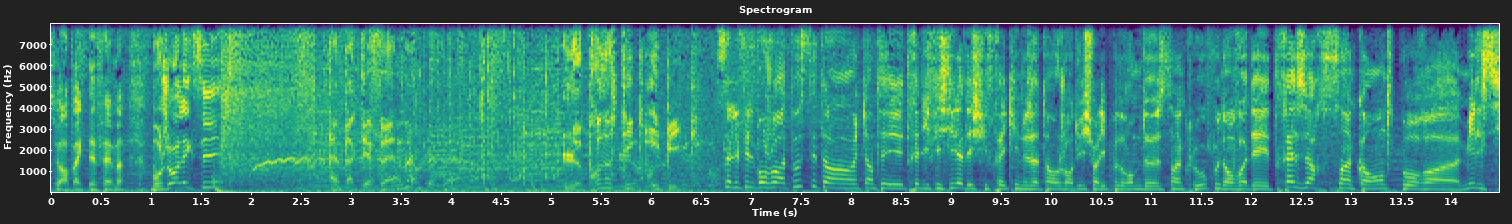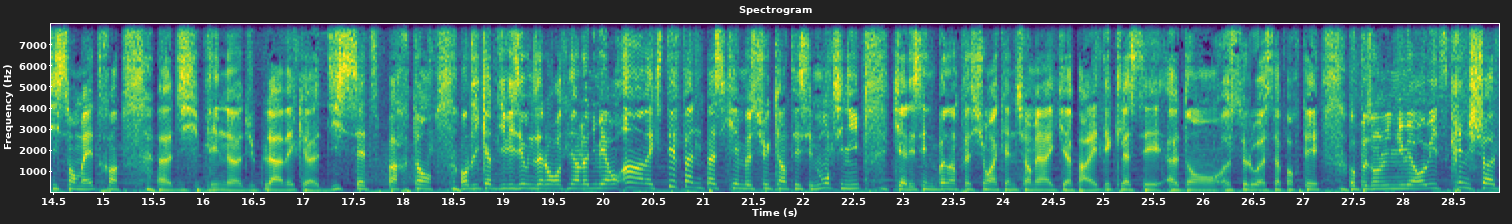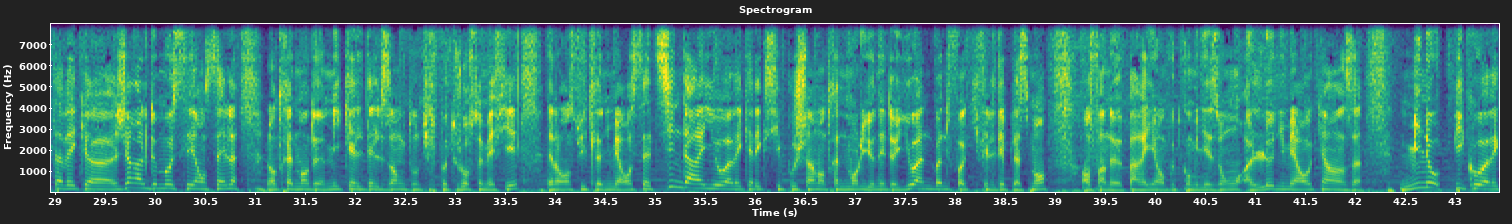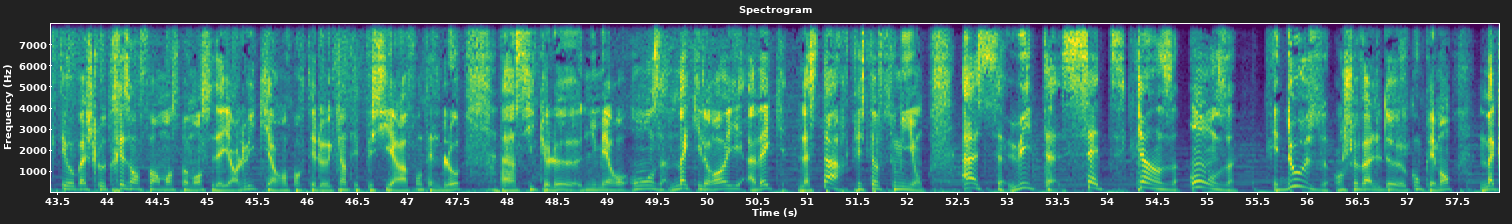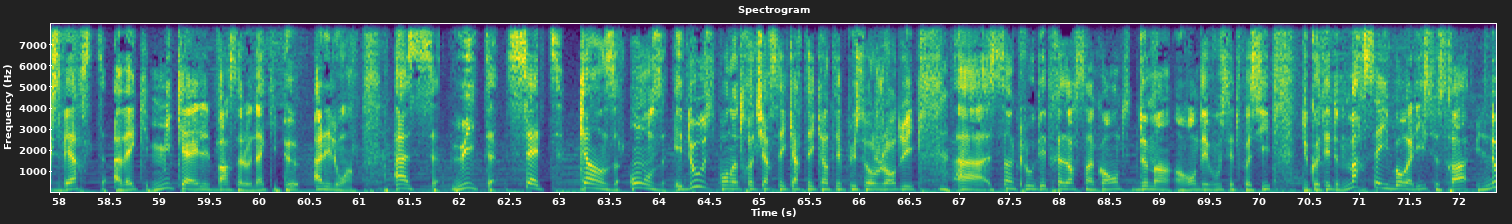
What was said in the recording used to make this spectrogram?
sur Impact FM. Bonjour Alexis. Impact FM. Le pronostic épique. Salut Phil, bonjour à tous. C'est un quintet très difficile à déchiffrer qui nous attend aujourd'hui sur l'hippodrome de Saint-Cloud. Coup d'envoi des 13h50 pour 1600 euh, mètres. Euh, discipline euh, du plat avec 17 partants. Handicap divisé où nous allons retenir le numéro 1 avec Stéphane Pasquier. Monsieur Quintet, c'est Montigny qui a laissé une bonne impression à Cannes-sur-Mer et qui apparaît déclassé dans ce lot à sa portée. Opposons le numéro 8, Screenshot avec Gérald de Mossé en selle. L'entraînement de Michael Delzang dont il faut toujours se méfier. Viendra ensuite le numéro 7, Sindario avec Alexis Pouchin l'entraînement lyonnais de Johan Bonnefoy qui fait le déplacement. Enfin de pareil en bout de combinaison, le numéro 15, Mino Pico avec Théo Bachelot, très en forme en ce moment. C'est d'ailleurs lui qui a remporté le quintet plus hier à Fontainebleau, ainsi que le numéro 11, McIlroy avec la star Christophe Soumillon. As 8, 7, 15, 11 et 12 en cheval de complément. Max Verst avec Michael Barcelona qui peut aller loin. As 8, 7, 15, 11 et 12 pour notre tiercé écarté quinté plus aujourd'hui à Saint-Cloud dès 13h50. Demain, rendez-vous cette fois-ci du côté de Marseille-Borelli. Ce sera une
